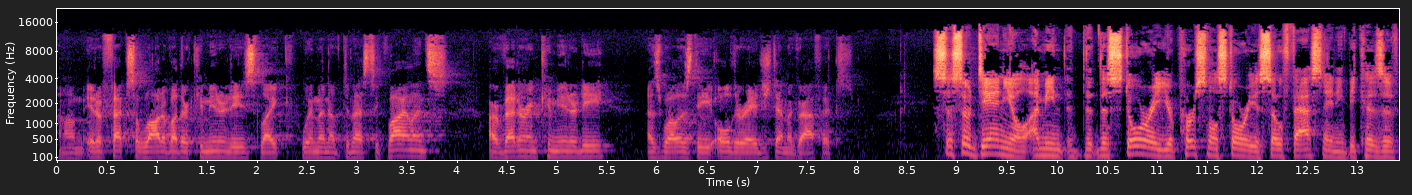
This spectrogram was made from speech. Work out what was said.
um, it affects a lot of other communities like women of domestic violence, our veteran community, as well as the older age demographics. So, so Daniel, I mean, the, the story, your personal story is so fascinating because of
